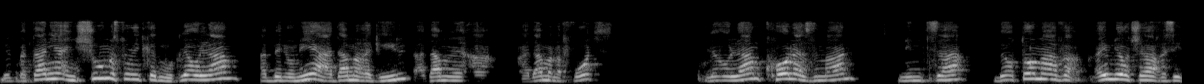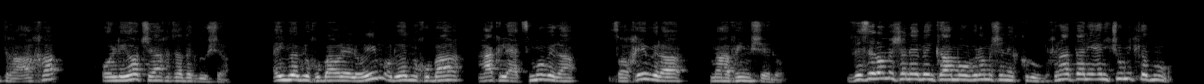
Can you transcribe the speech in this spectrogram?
בתניא אין שום מסלול התקדמות. לעולם הבינוני, האדם הרגיל, האדם, האדם הנפוץ, לעולם כל הזמן נמצא באותו מאבק, האם להיות שייך לסטרא אחא, או להיות שייך לצד הקדושה. האם להיות מחובר לאלוהים, או להיות מחובר רק לעצמו ולצרכים ולמאהבים שלו. וזה לא משנה בין כמה ולא משנה כלום. מבחינת אני אין שום התקדמות.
